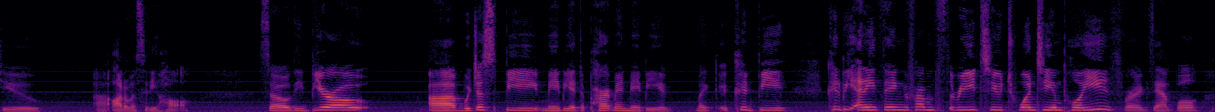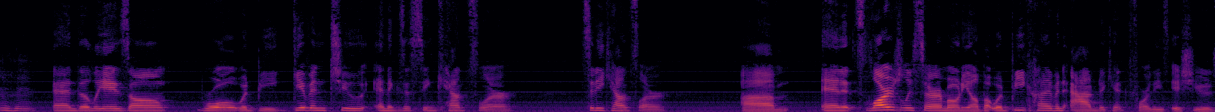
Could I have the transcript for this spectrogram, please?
to uh, Ottawa City Hall. So, the bureau uh, would just be maybe a department, maybe a, like it could be could be anything from three to twenty employees, for example, and the liaison role would be given to an existing councillor, city councillor, um, and it's largely ceremonial, but would be kind of an advocate for these issues,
